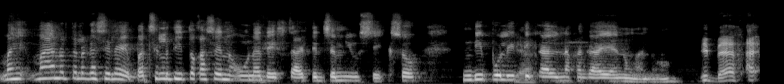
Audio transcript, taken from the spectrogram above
May, maano talaga sila eh. But sila dito kasi noong una they started sa music. So, hindi political na kagaya nung ano. Di Beth, ah,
